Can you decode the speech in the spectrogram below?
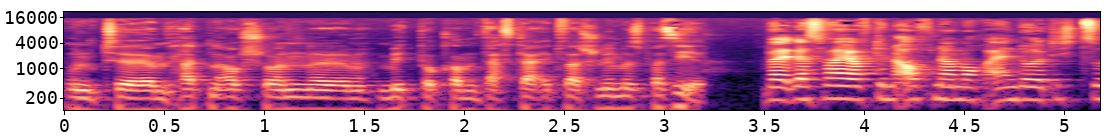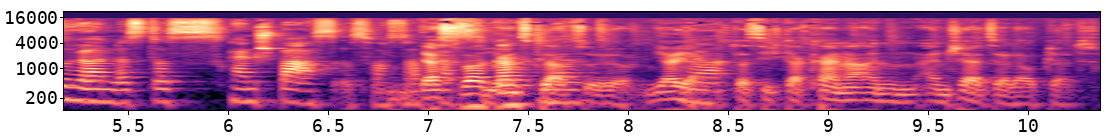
und ähm, hatten auch schon äh, mitbekommen, dass da etwas Schlimmes passiert. Weil das war ja auf den Aufnahmen auch eindeutig zu hören, dass das kein Spaß ist, was da Das passiert. war ganz klar ne? zu hören. Ja, ja, Ja. dass sich da keiner einen, einen Scherz erlaubt hat.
